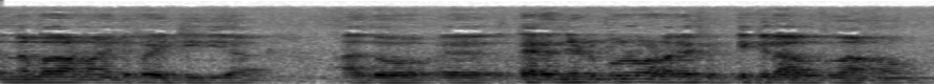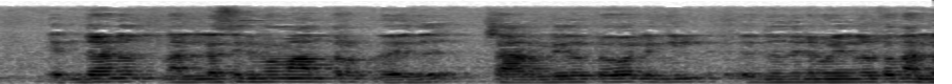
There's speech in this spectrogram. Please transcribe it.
എന്നുള്ളതാണോ അതിന്റെ ക്രൈറ്റീരിയ അതോ തെരഞ്ഞെടുപ്പുകൾ വളരെ ക്രിട്ടിക്കൽ ആവുന്നതാണോ? എന്താണ് നല്ല സിനിമ മാത്രം? അതായത് ചാർലി തൊട്ടോ അല്ലെങ്കിൽ നിന്നിന്റെ മൊഴി തൊട്ടോ നല്ല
